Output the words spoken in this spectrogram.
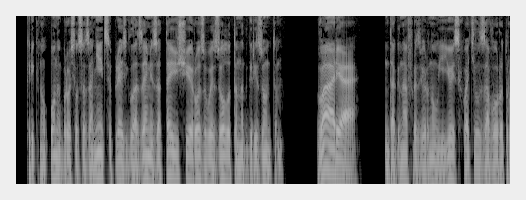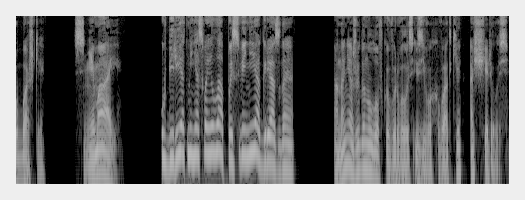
— крикнул он и бросился за ней, цепляясь глазами за тающее розовое золото над горизонтом. «Варя!» Догнав, развернул ее и схватил за ворот рубашки. «Снимай!» «Убери от меня свои лапы, свинья грязная!» Она неожиданно ловко вырвалась из его хватки, ощерилась.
